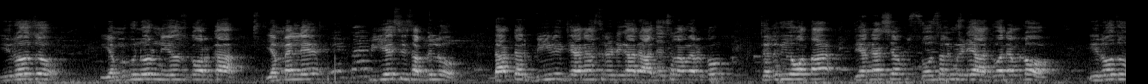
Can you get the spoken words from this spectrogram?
ఈరోజు ఎమ్మగునూరు నియోజకవర్గ ఎమ్మెల్యే పిఎస్సి సభ్యులు doctor B V Jagannath Reddy గారి ఆదేశాల మేరకు తెలుగు యువత జనసేఫ్ సోషల్ మీడియా ఆధ్వర్యంలో ఈరోజు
